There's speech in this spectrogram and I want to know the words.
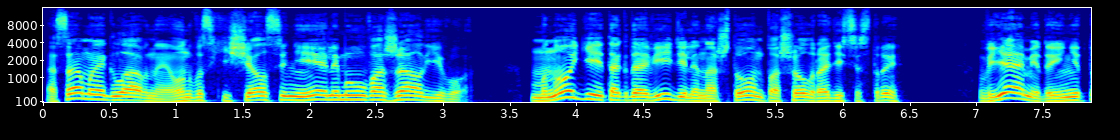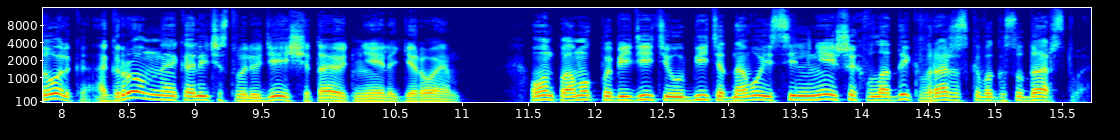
А самое главное, он восхищался Ниэлем и уважал его. Многие тогда видели, на что он пошел ради сестры. В яме, да и не только, огромное количество людей считают Ниэля героем. Он помог победить и убить одного из сильнейших владык вражеского государства.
